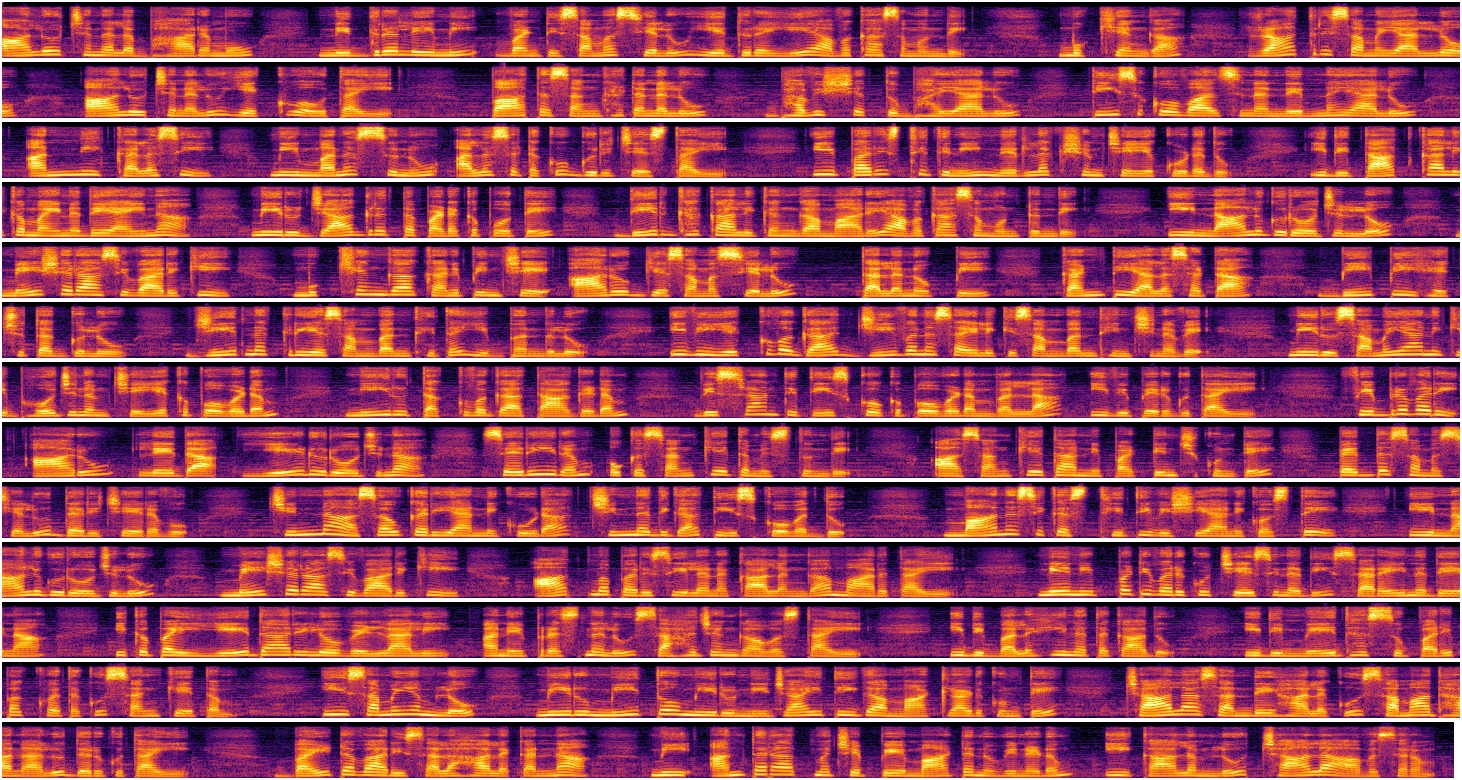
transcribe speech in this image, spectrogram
ఆలోచనల భారము నిద్రలేమి వంటి సమస్యలు ఎదురయ్యే అవకాశముంది. ముఖ్యంగా రాత్రి సమయాల్లో ఆలోచనలు ఎక్కువవుతాయి. పాత సంఘటనలు భవిష్యత్తు భయాలు తీసుకోవాల్సిన నిర్ణయాలు అన్నీ కలసి మీ మనస్సును అలసటకు గురిచేస్తాయి. ఈ పరిస్థితిని నిర్లక్ష్యం చేయకూడదు. ఇది తాత్కాలికమైనదే అయినా మీరు జాగ్రత్త పడకపోతే దీర్ఘకాలికంగా మారే అవకాశముంటుంది. ఈ నాలుగు రోజుల్లో మేషరాశివారికి ముఖ్యంగా కనిపించే ఆరోగ్య సమస్యలు తలనొప్పి కంటి అలసట బీపీ హెచ్చుతగ్గులు జీర్ణక్రియ సంబంధిత ఇబ్బందులు. ఇవి ఎక్కువగా జీవనశైలికి సంబంధించినవే. మీరు సమయానికి భోజనం చేయకపోవడం నీరు తక్కువగా తాగడం విశ్రాంతి తీసుకోకపోవడం వల్ల ఇవి పెరుగుతాయి. ఫిబ్రవరి ఆరు లేదా ఏడు రోజున శరీరం ఒక సంకేతమిస్తుంది. ఆ సంకేతాన్ని పట్టించుకుంటే పెద్ద సమస్యలు దరిచేరవు. చిన్న అసౌకర్యాన్ని కూడా చిన్నదిగా తీసుకోవద్దు. మానసిక స్థితి విషయానికొస్తే ఈ నాలుగు రోజులు మేషరాశివారికి ఆత్మపరిశీలన కాలంగా మారతాయి. నేనిప్పటివరకు చేసినది సరైనదేనా? ఇకపై ఏ దారిలో వెళ్ళాలి అనే ప్రశ్నలు సహజంగా వస్తాయి. ఇది బలహీనత కాదు. ఇది మేధస్సు పరిపక్వతకు సంకేతం. ఈ సమయంలో మీరు మీతో మీరు నిజాయితీగా మాట్లాడుకుంటే చాలా సందేహాలకు సమాధానాలు దొరుకుతాయి. బయటవారి సలహాల కన్నా మీ అంతరాత్మ చెప్పే మాటను వినడం ఈ కాలంలో చాలా అవసరం.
